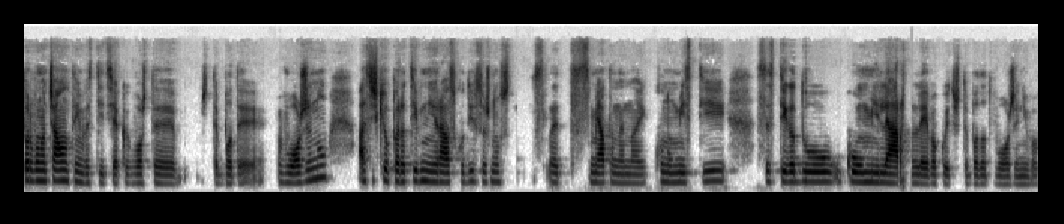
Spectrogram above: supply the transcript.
първоначалната инвестиция, какво ще ще бъде вложено, а всички оперативни разходи всъщност след смятане на економисти се стига до около милиард лева, които ще бъдат вложени в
